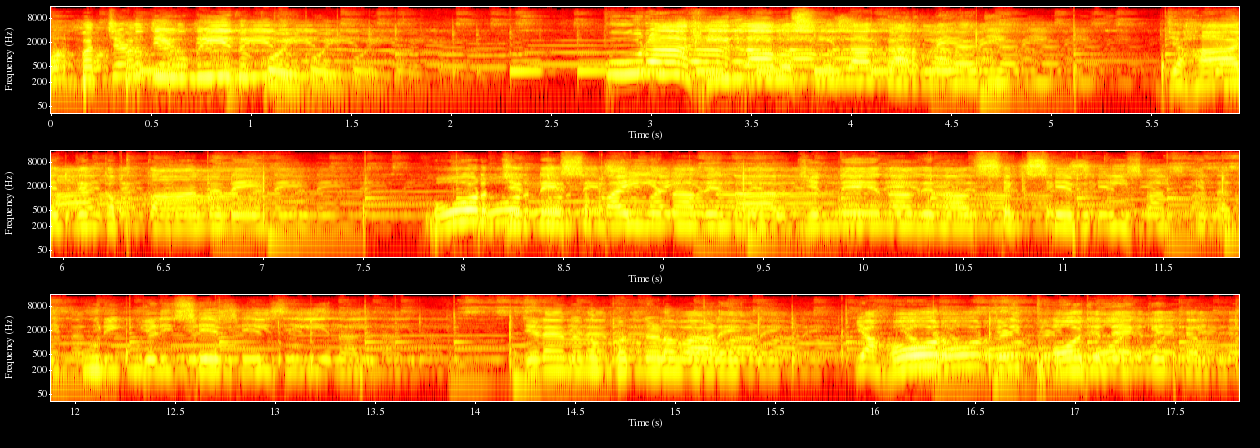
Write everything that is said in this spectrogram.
ਹੁਣ ਬਚਣ ਦੀ ਉਮੀਦ ਕੋਈ ਨਹੀਂ। ਪੂਰਾ ਹੀਲਾ ਵਸੀਲਾ ਕਰ ਲਿਆ ਜੀ। ਜਹਾਜ਼ ਦੇ ਕਪਤਾਨ ਨੇ। ਹੋਰ ਜਿੰਨੇ ਸਿਪਾਹੀ ਇਹਨਾਂ ਦੇ ਨਾਲ, ਜਿੰਨੇ ਇਹਨਾਂ ਦੇ ਨਾਲ ਸਿੱਖ ਸੇਵਕੀ ਸਨ, ਇਹਨਾਂ ਦੀ ਪੂਰੀ ਜਿਹੜੀ ਸੇਵਕੀ ਸੀ ਇਹਨਾਂ ਦੀ, ਜਿਹੜਾ ਇਹਨਾਂ ਨੂੰ ਮੰਨਣ ਵਾਲੇ ਜਾਂ ਹੋਰ ਜਿਹੜੀ ਫੌਜ ਲੈ ਕੇ ਚੱਲਦੇ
